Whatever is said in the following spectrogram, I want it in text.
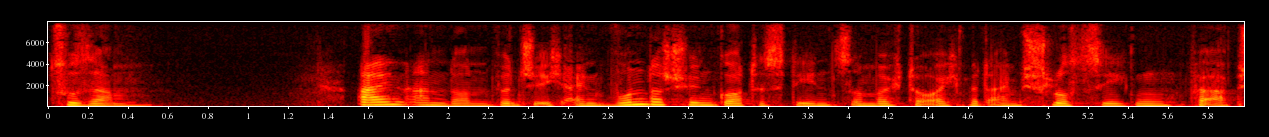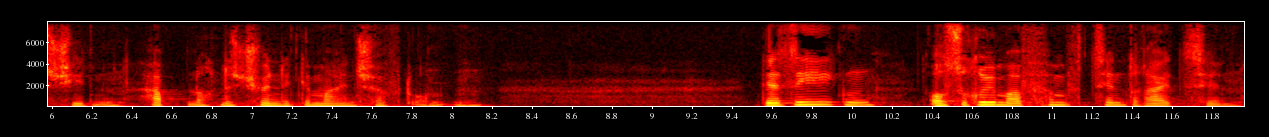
zusammen. Allen anderen wünsche ich einen wunderschönen Gottesdienst und möchte euch mit einem Schlusssegen verabschieden. Habt noch eine schöne Gemeinschaft unten. Der Segen aus Römer 15, 13.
